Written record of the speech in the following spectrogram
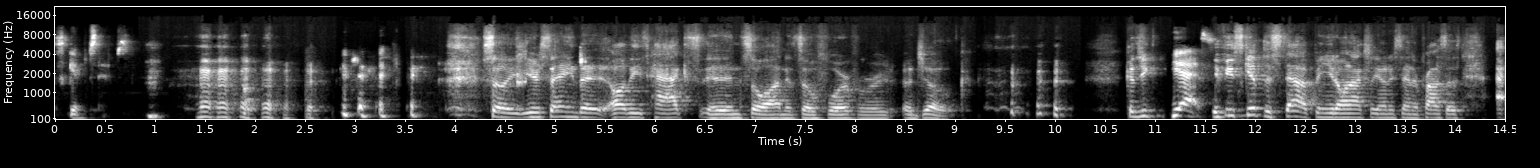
skip steps. so you're saying that all these hacks and so on and so forth were a joke because you yes. if you skip the step and you don't actually understand the process I,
